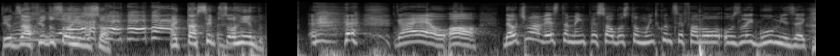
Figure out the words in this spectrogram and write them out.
Tem o desafio do sorriso só. Aí tá sempre sorrindo. Gael, ó, da última vez também o pessoal gostou muito quando você falou os legumes aqui,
